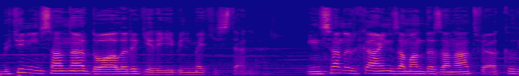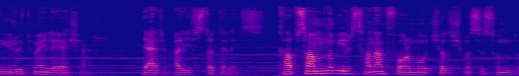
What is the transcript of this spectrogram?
Bütün insanlar doğaları gereği bilmek isterler. İnsan ırkı aynı zamanda zanaat ve akıl yürütmeyle yaşar der Aristoteles. Kapsamlı bir sanat formu çalışması sundu.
